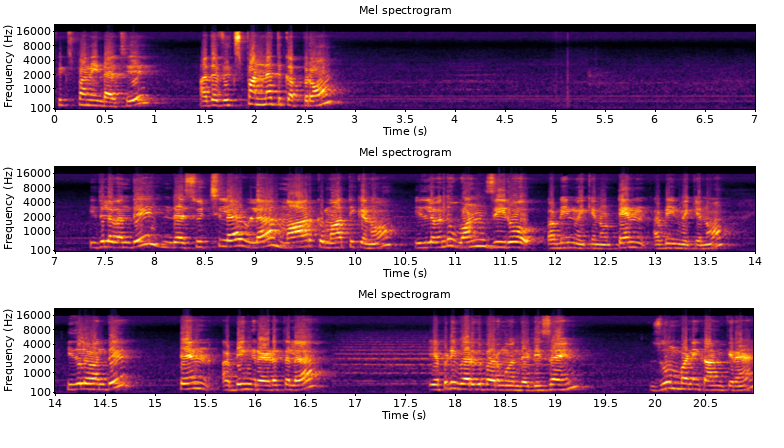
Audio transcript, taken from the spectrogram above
ஃபிக்ஸ் பண்ணிட்டாச்சு. அதை ஃபிக்ஸ் பண்ணதுக்கப்புறம் இதில் வந்து இந்த சுவிட்சில் உள்ள மார்க் மாற்றிக்கணும் இதில் வந்து ஒன் ஜீரோ அப்படின்னு வைக்கணும். டென் அப்படின்னு வைக்கணும். இதில் வந்து டென் அப்படிங்கிற இடத்துல எப்படி வருது பாருங்க இந்த டிசைன் ஜூம் பண்ணி காமிக்கிறேன்.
